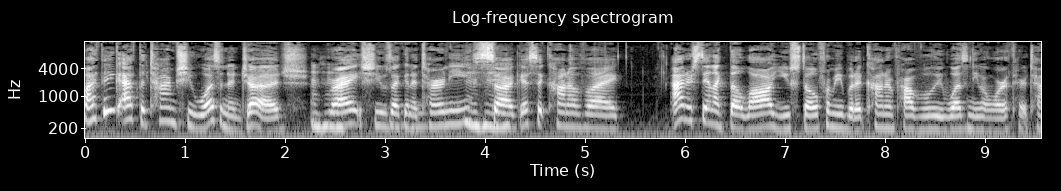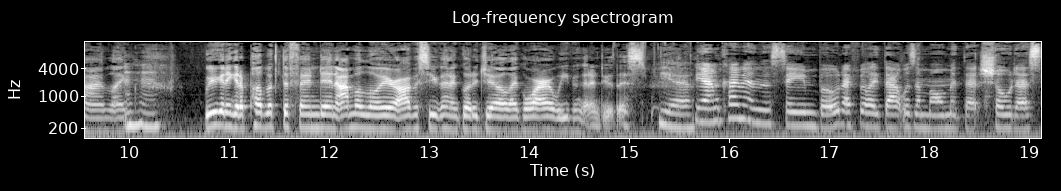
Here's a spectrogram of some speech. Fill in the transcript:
Well, I think at the time she wasn't a judge, mm-hmm. right? She was like an mm-hmm. attorney. So I guess it kind of like I understand like the law you stole from me, but it kind of probably wasn't even worth her time. Like we're gonna get a public defendant. I'm a lawyer. Obviously, you're gonna go to jail. Like, why are we even gonna do this? Yeah. Yeah, I'm kind of in the same boat. I feel like that was a moment that showed us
